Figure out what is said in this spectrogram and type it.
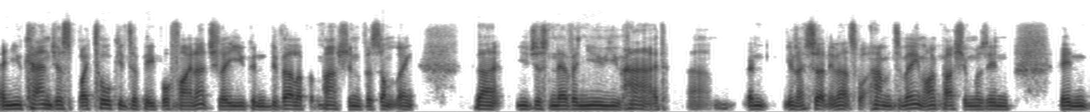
And you can just by talking to people find actually you can develop a passion for something that you just never knew you had. Um, and you know certainly that's what happened to me. My passion was in in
